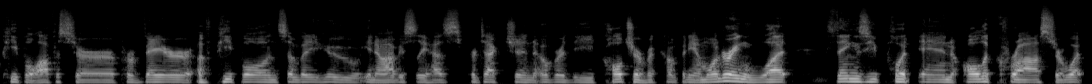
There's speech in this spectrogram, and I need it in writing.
people officer, purveyor of people, and somebody who, you know, obviously has protection over the culture of a company. I'm wondering what things you put in all across or what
